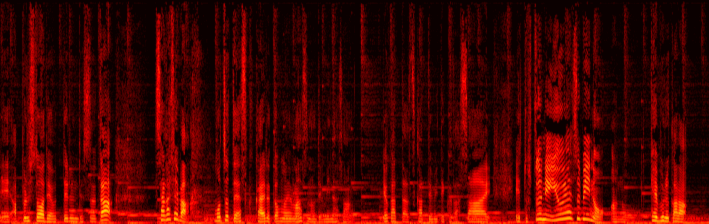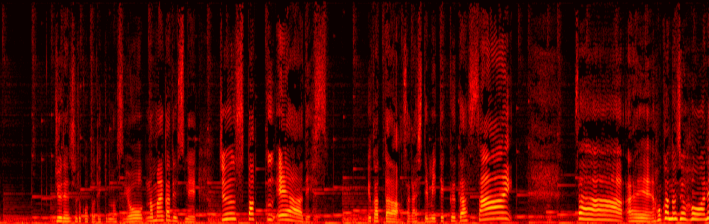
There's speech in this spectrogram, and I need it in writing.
えー、Apple Store では売ってるんですが探せばもうちょっと安く買えると思いますので皆さんよかったら使ってみてください、えっと、普通に USB のあのケーブルから充電することできますよ。名前がですねジュースパックエアーです。よかったら探してみてください。さあ、えー、他の情報はね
